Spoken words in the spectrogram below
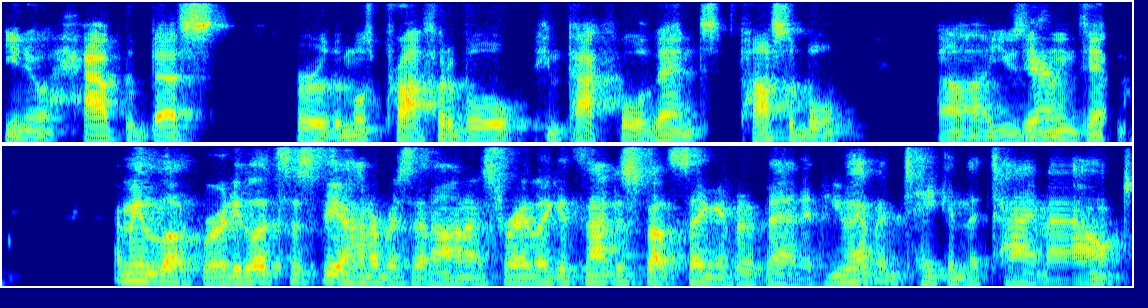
you know, have the best or the most profitable, impactful event possible uh, using yeah. LinkedIn. I mean, look, Rudy, let's just be 100% honest, right? Like, it's not just about setting up an event. If you haven't taken the time out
